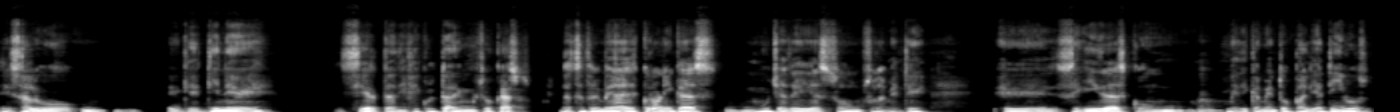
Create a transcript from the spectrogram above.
es algo mm, que tiene cierta dificultad en muchos casos. Las enfermedades crónicas, muchas de ellas son solamente eh, seguidas con medicamentos paliativos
